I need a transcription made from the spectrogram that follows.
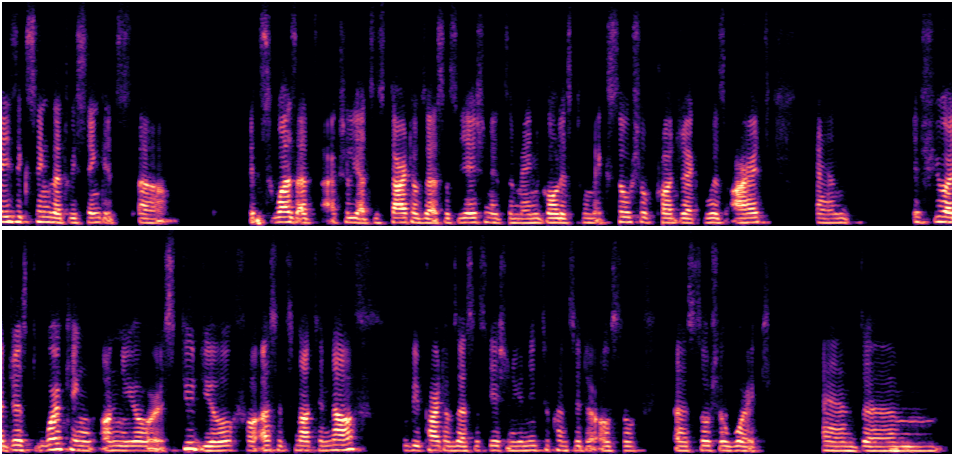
basic things that we think it's uh, it was at actually at the start of the association. Its the main goal is to make social project with art and if you are just working on your studio, for us, it's not enough to be part of the association. You need to consider also uh, social work. And um,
